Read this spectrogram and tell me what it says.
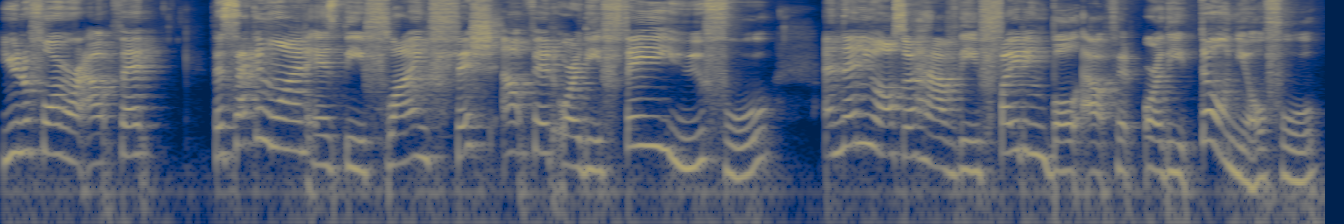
uniform or outfit. The second one is the flying fish outfit or the fei yu fu. And then you also have the fighting bull outfit or the dou fu.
